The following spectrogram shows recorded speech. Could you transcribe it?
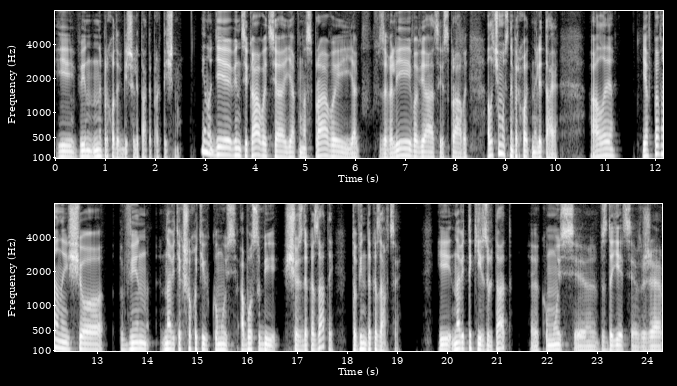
і він не приходив більше літати практично. Іноді він цікавиться, як в нас справи, як взагалі в авіації справи, але чомусь не приходить, не літає. Але я впевнений, що він, навіть якщо хотів комусь або собі щось доказати, то він доказав це. І навіть такий результат е, комусь е, здається вже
